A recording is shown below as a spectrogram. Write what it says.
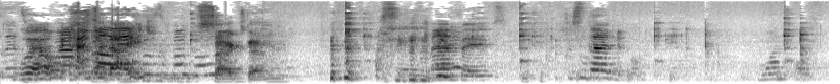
Well, we can that sags down. Man boobs. Just third nipple. One of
